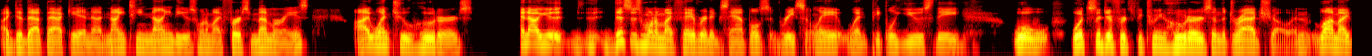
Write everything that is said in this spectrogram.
I did that back in uh, 1990. It was one of my first memories. I went to Hooters. And now you this is one of my favorite examples recently when people use the well, what's the difference between Hooters and the drag show? And a lot of my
